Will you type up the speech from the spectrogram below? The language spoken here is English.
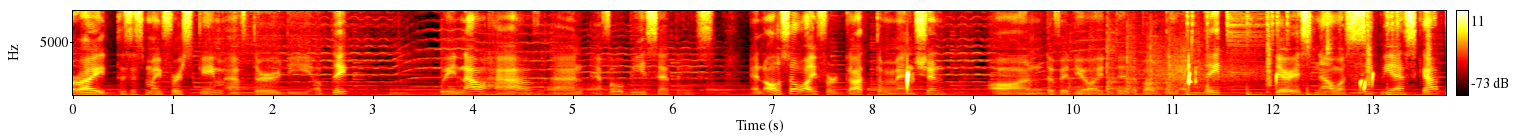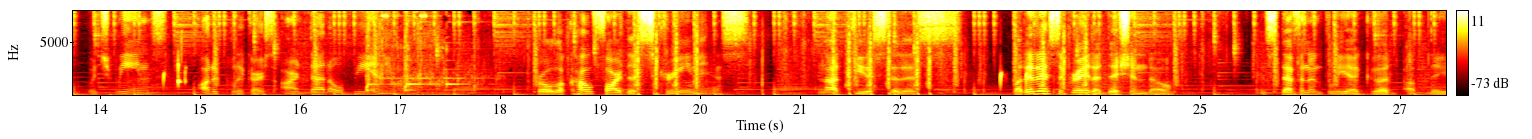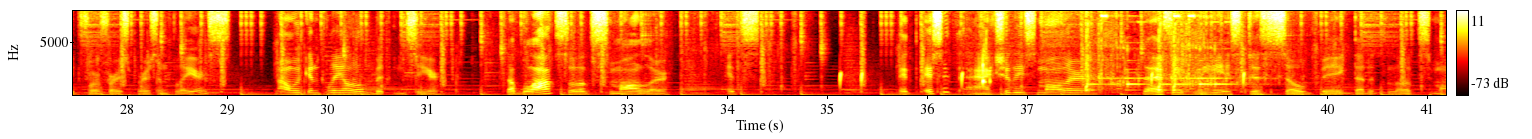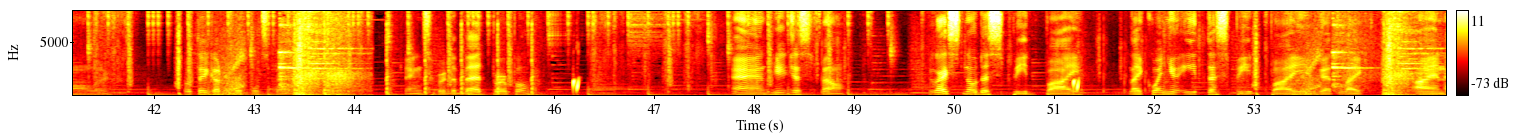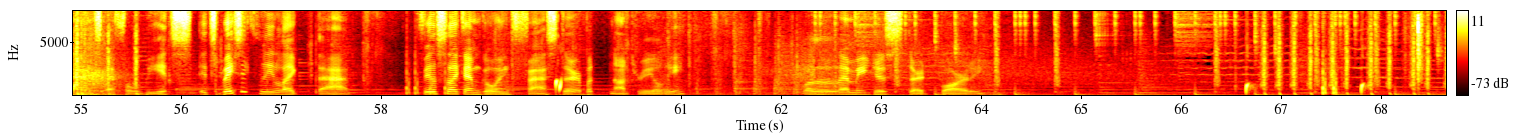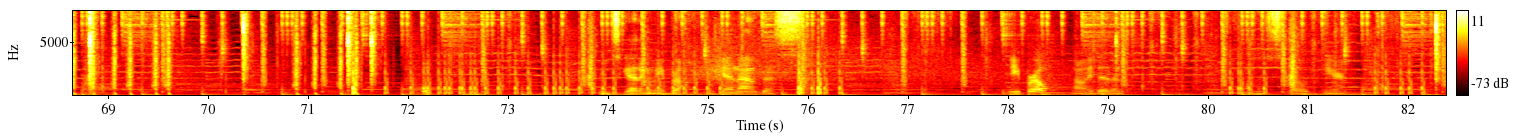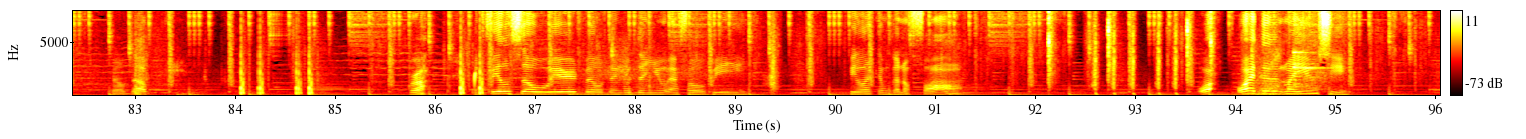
Alright, this is my first game after the update. We now have an FOV settings. And also I forgot to mention on the video I did about the update, there is now a CPS cap, which means auto clickers aren't that OP anymore. Bro, look how far the screen is. Not used to this. But it is a great addition though. It's definitely a good update for first person players. Now we can play a little bit easier. The blocks look smaller. It's it is it actually smaller? The FOV is just so big that it looks smaller. But they got purple spell. Thanks for the bed, purple. And he just fell. You guys know the speed pie? Like when you eat the speed pie, you get like I enhance FOV. It's it's basically like that. Feels like I'm going faster, but not really. Well, let me just start party. Oh. It's getting me, bro. You can't have this. Did he pro? No, he didn't. Let's go here. Build up. Bro, it feels so weird building with the new FOV. I feel like I'm gonna fall. What? Why didn't my UC?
